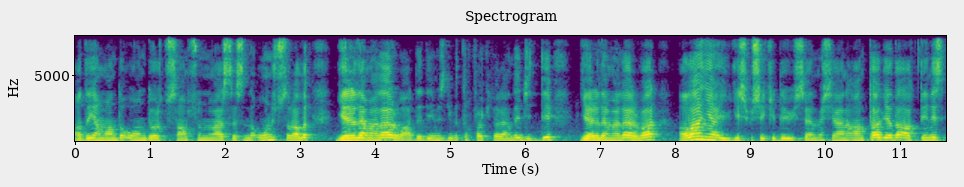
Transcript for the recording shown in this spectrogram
Adıyaman'da 14, Samsun Üniversitesi'nde 13 sıralık gerilemeler var. Dediğimiz gibi tıp fakültelerinde ciddi gerilemeler var. Alanya ilginç bir şekilde yükselmiş. Yani Antalya'da Akdeniz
